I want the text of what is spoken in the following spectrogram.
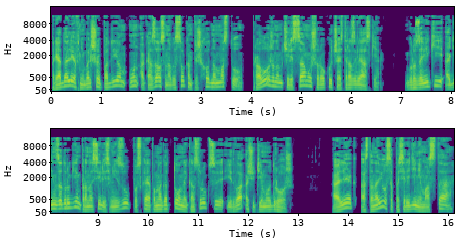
Преодолев небольшой подъем, он оказался на высоком пешеходном мосту, проложенном через самую широкую часть развязки. Грузовики один за другим проносились внизу, пуская по многотонной конструкции едва ощутимую дрожь. Олег остановился посередине моста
